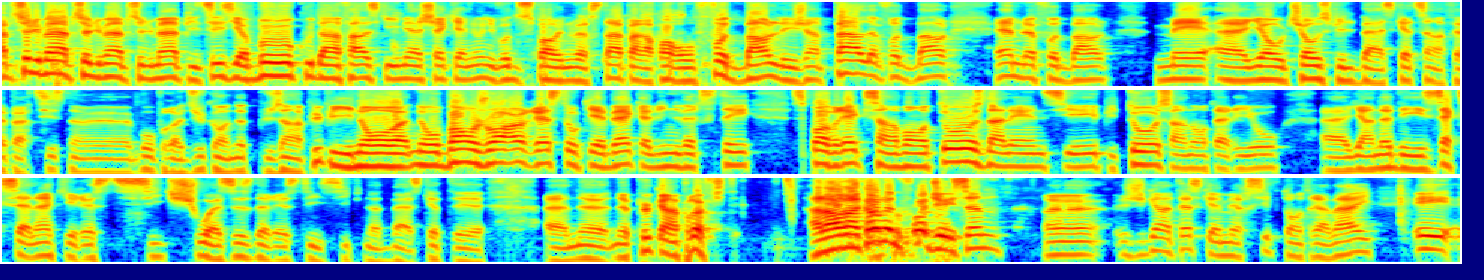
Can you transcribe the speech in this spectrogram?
Absolument, absolument, absolument. Puis, tu sais, il y a beaucoup d'emphase qui est mis à chaque année au niveau du sport universitaire par rapport au football. Les gens parlent de football, aiment le football, mais euh, il y a autre chose. Puis, le basket, ça en fait partie. C'est un beau produit qu'on a de plus en plus. Puis, nos, nos bons joueurs restent au Québec, à l'université. C'est pas vrai qu'ils s'en vont tous dans la puis tous en Ontario. Euh, il y en a des excellents qui restent ici, qui choisissent de rester ici, puis notre basket euh, euh, ne, peut qu'en profiter. Alors, encore une fois, Jason, un gigantesque merci pour ton travail et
